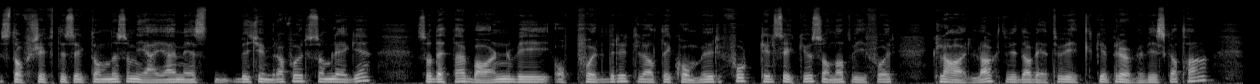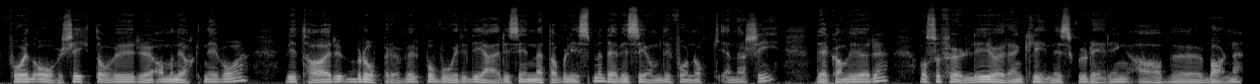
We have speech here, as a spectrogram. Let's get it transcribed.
stoffskiftesykdommene som jeg er mest bekymra for som lege. Så dette er barn vi oppfordrer til at de kommer fort til sykehus, sånn at vi får klarlagt, da vet vi hvilke prøver vi skal ta, få en oversikt over ammoniakknivået. Vi tar blodprøver på hvor de er i sin metabolisme, dvs. Si om de får nok energi. Det kan vi gjøre. Og selvfølgelig gjøre en klinisk vurdering av eh, barnet.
